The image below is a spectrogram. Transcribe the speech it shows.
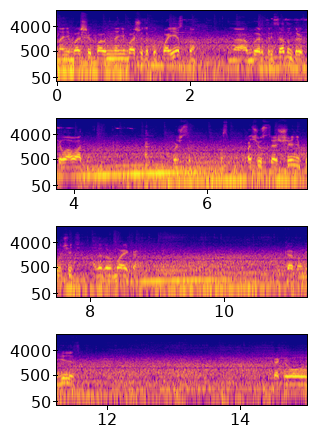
на, небольшую, на небольшую такую поездку на BR30 3 киловатт. Хочется почувствовать ощущение, получить от этого байка. Как он едет. Как его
